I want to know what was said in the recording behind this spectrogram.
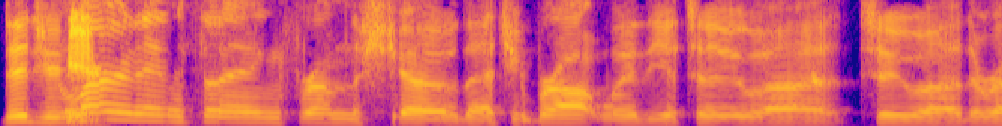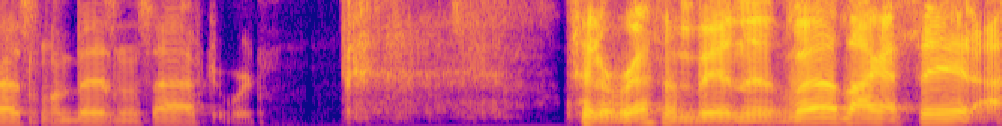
did you Yeah. learn anything from the show that you brought with you to uh, to uh, the wrestling business afterward? To the wrestling business. Well, like I said, I,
